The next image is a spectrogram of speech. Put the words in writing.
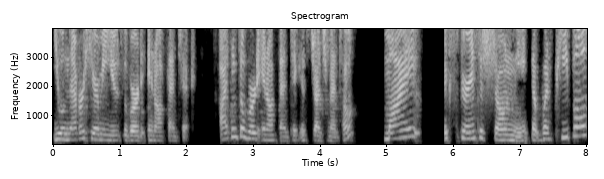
You will never hear me use the word inauthentic. I think the word inauthentic is judgmental. My experience has shown me that when people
